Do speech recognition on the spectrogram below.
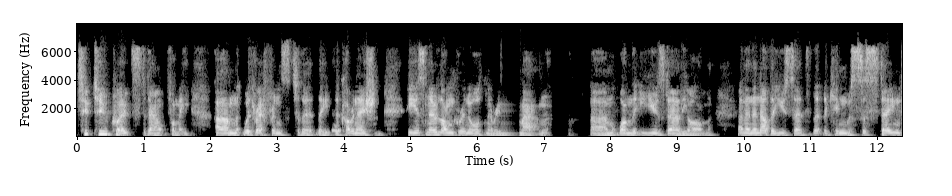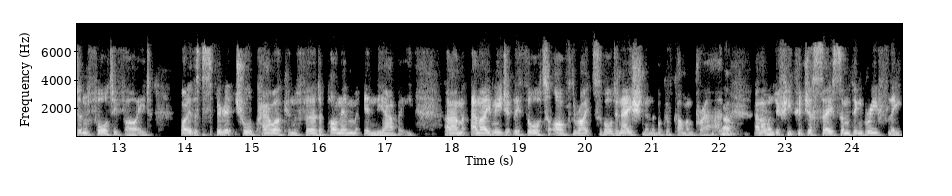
two, two quotes stood out for me um, with reference to the, the, the, coronation. He is no longer an ordinary man, um, one that you used early on. And then another, you said that the king was sustained and fortified by the spiritual power conferred upon him in the abbey. Um, and I immediately thought of the rites of ordination in the Book of Common Prayer. Oh. And I wonder if you could just say something briefly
